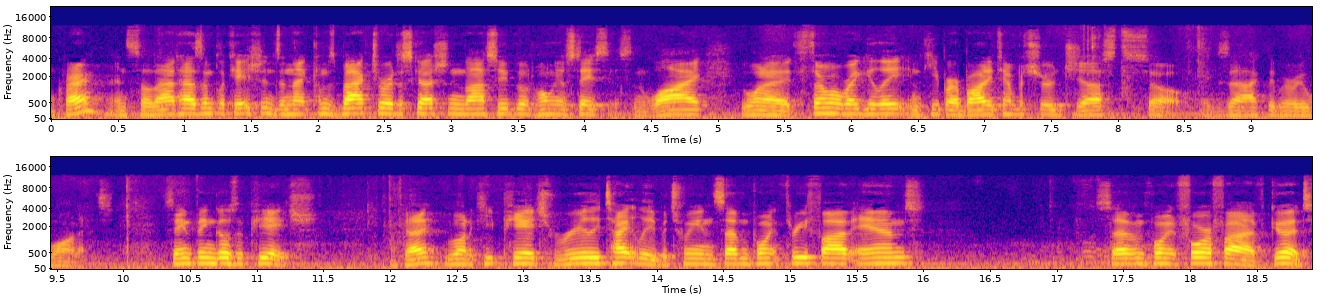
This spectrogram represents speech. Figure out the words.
Okay? And so that has implications, and that comes back to our discussion last week about homeostasis and why we want to thermoregulate and keep our body temperature just so, exactly where we want it. Same thing goes with pH. Okay? We want to keep pH really tightly between 7.35 and 7.45. Good.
